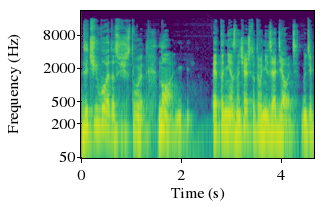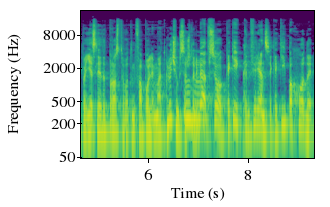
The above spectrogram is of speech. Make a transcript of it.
Для чего это существует? Но это не означает, что этого нельзя делать. Ну, типа, если этот просто вот инфополе мы отключимся, угу. что, ребят, все, какие конференции, какие походы,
